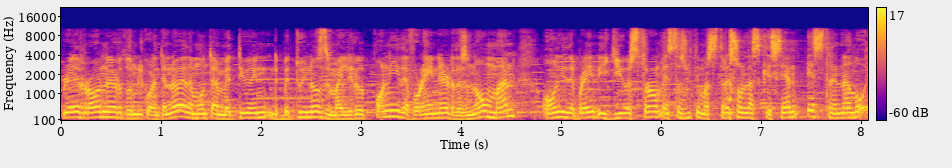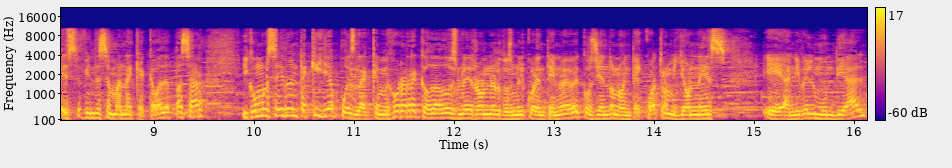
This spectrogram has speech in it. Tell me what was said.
Red Runner 2049, The Mountain Between, Between Us, The My Little Pony, The Foreigner, The Snowman, Only the Brave y Geostorm. Estas últimas tres son las que se han estrenado este fin de semana que acaba de pasar. Y como les ha ido en taquilla, pues la que mejor ha recaudado es Blade Runner 2049 con 194 millones a nivel mundial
